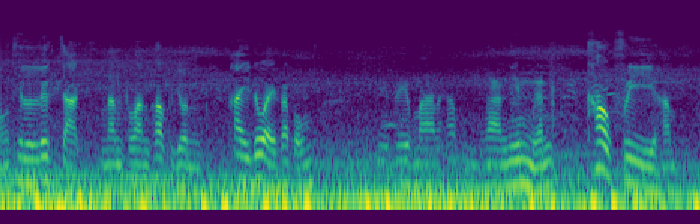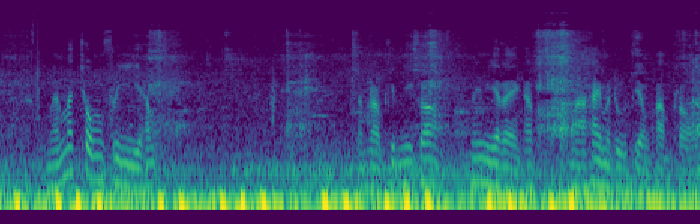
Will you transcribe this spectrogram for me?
องที่ระลึกจากนันทวันภาพยนตร์ให้ด้วยครับผมรีบๆมานะครับ งานนี้เหมือนเข้าฟรีครับ เหมือนมาชมฟรีครับสำหรับคลิปนี้ก็ไม่มีอะไรครับ มาให้มาดูเตรียมความพร้อม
